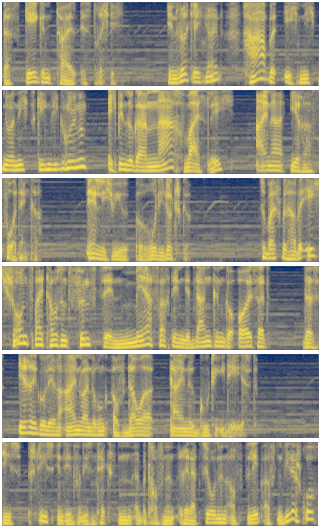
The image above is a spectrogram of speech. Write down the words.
Das Gegenteil ist richtig. In Wirklichkeit habe ich nicht nur nichts gegen die Grünen, ich bin sogar nachweislich einer ihrer Vordenker. Ähnlich wie Rudi Dutschke. Zum Beispiel habe ich schon 2015 mehrfach den Gedanken geäußert, dass irreguläre Einwanderung auf Dauer keine gute Idee ist. Dies stieß in den von diesen Texten äh, betroffenen Redaktionen auf lebhaften Widerspruch,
